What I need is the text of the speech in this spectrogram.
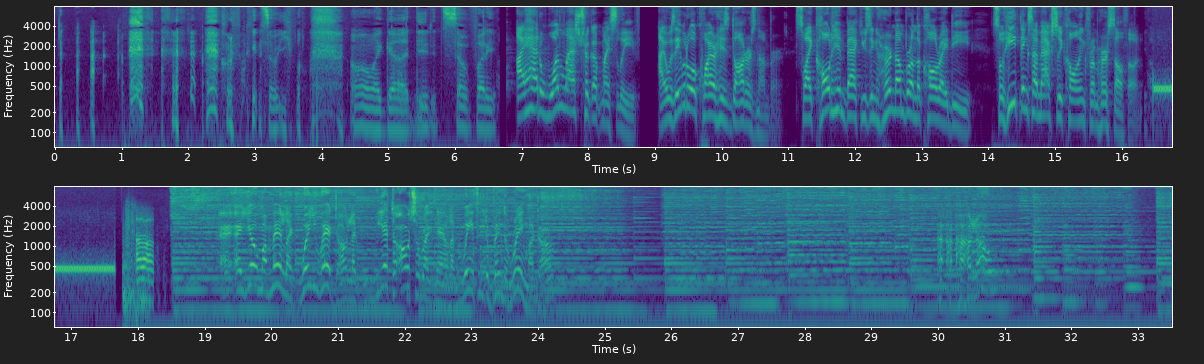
We're fucking so evil. Oh my god, dude, it's so funny. I had one last trick up my sleeve. I was able to acquire his daughter's number. So I called him back using her number on the caller ID, so he thinks I'm actually calling from her cell phone. Hello. Hey, hey, yo, my man, like, where you at, dog? Like, we at the altar right now. Like, waiting for you to bring the ring, my dog. Uh, uh, uh, hello?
